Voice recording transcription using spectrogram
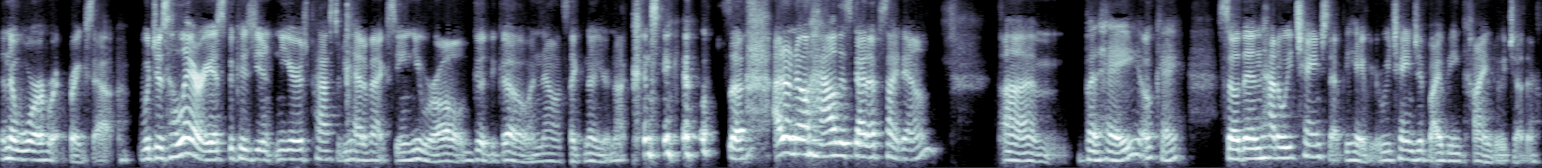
then a war breaks out, which is hilarious because you, years past, if you had a vaccine, you were all good to go. And now it's like, no, you're not good to go. So I don't know how this got upside down. Um, but hey, okay. So then how do we change that behavior? We change it by being kind to each other.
